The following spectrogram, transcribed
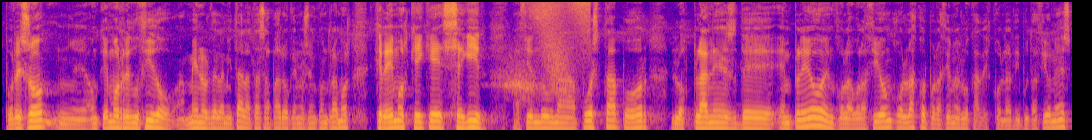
Por eso, mm, aunque hemos reducido a menos de la mitad la tasa paro que nos encontramos, creemos que hay que seguir haciendo una apuesta por los planes de empleo en colaboración con las corporaciones locales, con las diputaciones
